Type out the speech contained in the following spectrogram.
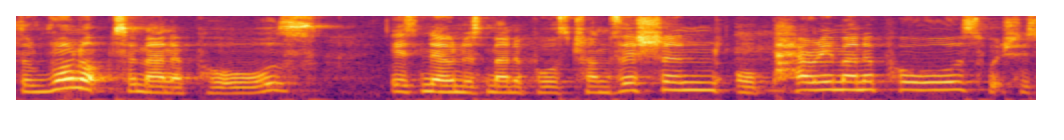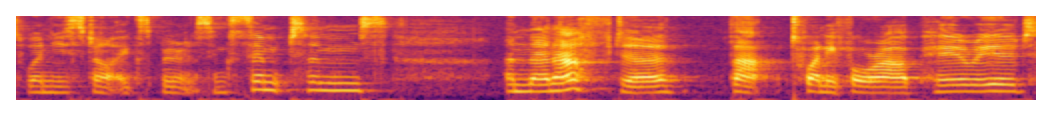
The run up to menopause is known as menopause transition or perimenopause, which is when you start experiencing symptoms. And then after that 24 hour period,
